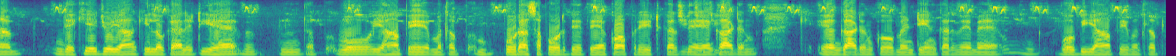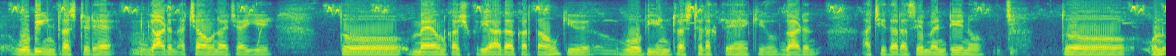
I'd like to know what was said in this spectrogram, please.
अब देखिए जो यहाँ की लोकेलिटी है मतलब वो यहाँ पे मतलब पूरा सपोर्ट देते हैं कोऑपरेट करते हैं गार्डन गार्डन को मेंटेन करने में। वो भी यहाँ पे मतलब वो भी इंटरेस्टेड है। गार्डन अच्छा होना चाहिए। तो मैं उनका शुक्रिया अदा करता हूँ कि वो भी इंटरेस्ट रखते हैं कि गार्डन अच्छी तरह से मेंटेन हो। जी। तो उन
